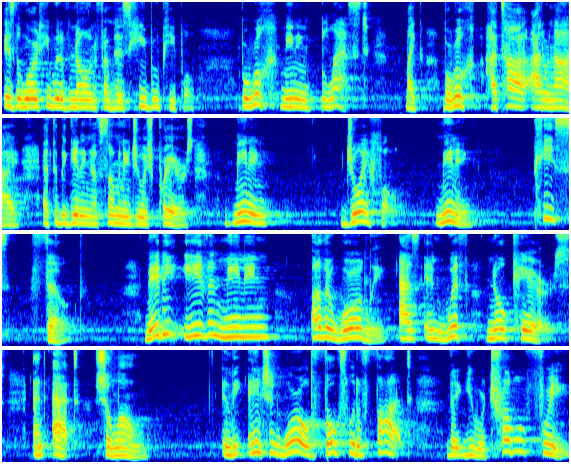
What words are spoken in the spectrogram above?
is the word he would have known from his Hebrew people. Baruch meaning blessed, like Baruch Atah Adonai at the beginning of so many Jewish prayers, meaning joyful, meaning peace filled, maybe even meaning otherworldly, as in with no cares and at shalom. In the ancient world, folks would have thought that you were trouble free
